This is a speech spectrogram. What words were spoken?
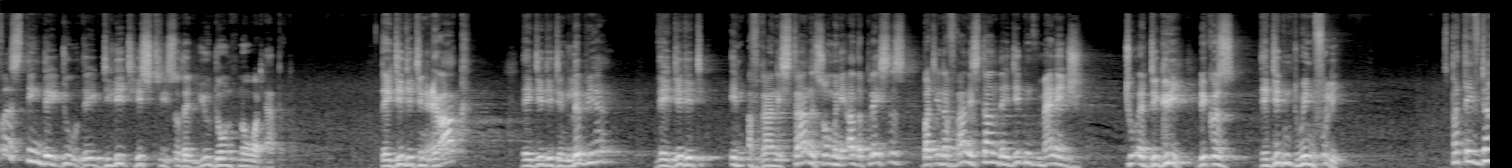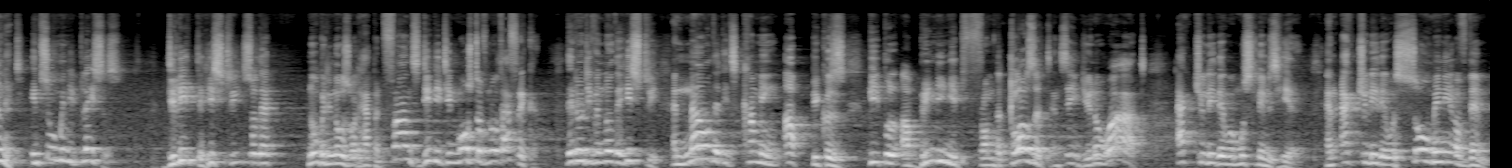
first thing they do, they delete history so that you don't know what happened. They did it in Iraq, they did it in Libya, they did it in Afghanistan and so many other places. But in Afghanistan, they didn't manage to a degree because they didn't win fully. But they've done it in so many places. Delete the history so that nobody knows what happened. France did it in most of North Africa. They don't even know the history. And now that it's coming up because people are bringing it from the closet and saying, you know what? Actually, there were Muslims here. And actually, there were so many of them.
